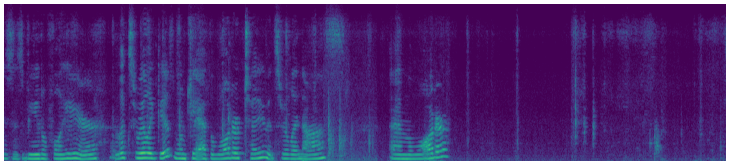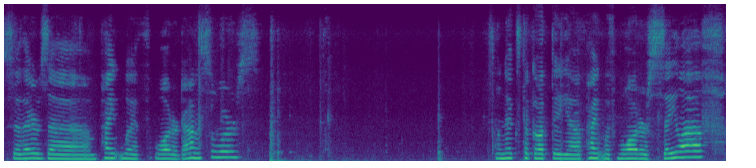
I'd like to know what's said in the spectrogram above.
This is beautiful here. It looks really good once you add the water too. It's really nice. And the water. So there's um, paint with water dinosaurs. So next I got the uh, paint with water sea life.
